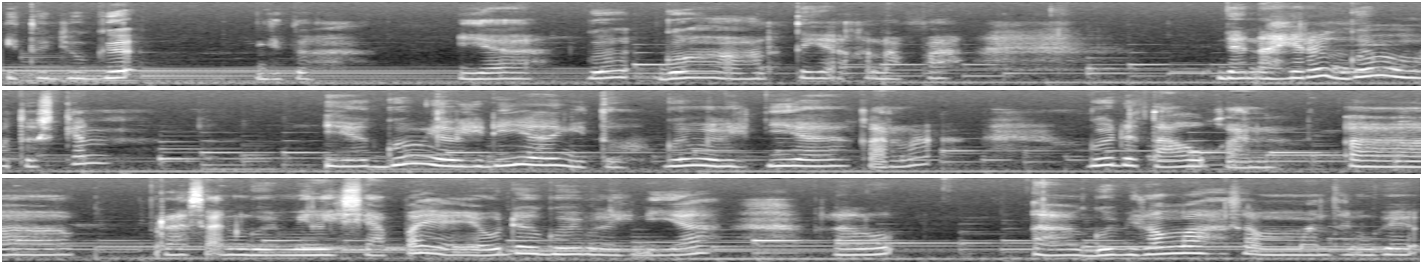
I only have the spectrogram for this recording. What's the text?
itu juga gitu. Iya gue gue gak ngerti ya kenapa. Dan akhirnya gue memutuskan ya gue milih dia gitu. Gue milih dia karena gue udah tahu kan uh, perasaan gue milih siapa ya ya udah gue milih dia. Lalu uh, gue bilang lah sama mantan gue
